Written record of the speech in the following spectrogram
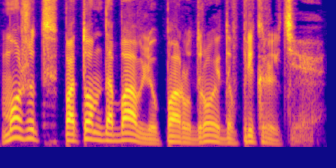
Может, потом добавлю пару дроидов прикрытия.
